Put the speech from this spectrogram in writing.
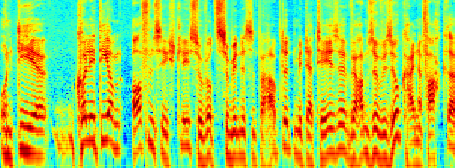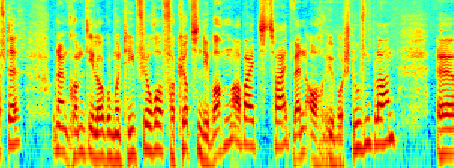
Und die kollidieren offensichtlich, so wird es zumindest behauptet, mit der These, wir haben sowieso keine Fachkräfte. Und dann kommen die Lokomotivführer, verkürzen die Wochenarbeitszeit, wenn auch über Stufenplan, äh,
